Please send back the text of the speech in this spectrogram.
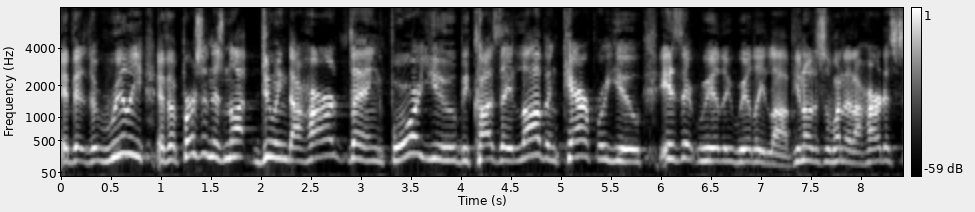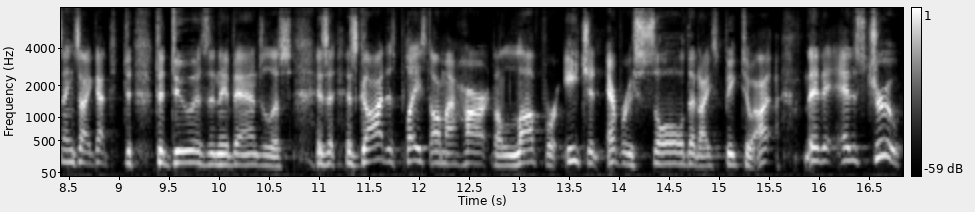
If it's really if a person is not doing the hard thing for you because they love and care for you, is it really really love? You know, this is one of the hardest things I got to, to do as an evangelist is, is God has placed on my heart to love love for each and every soul that I speak to. I, it, it is true.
